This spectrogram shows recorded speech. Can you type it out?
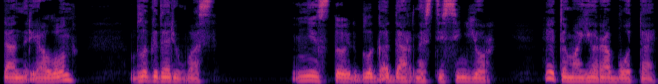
Танриалон, благодарю вас. Не стоит благодарности, сеньор. Это моя работа.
